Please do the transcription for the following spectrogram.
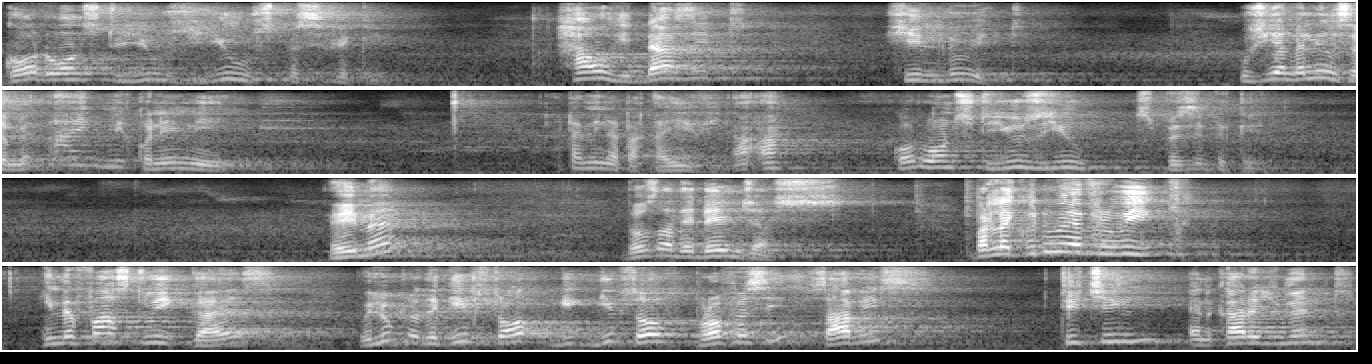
God wants to use you specifically. How he does it, he'll do it. Usiangalie useme, ai, mi kwa nini hata mi nataka hivi. Uh-uh. God wants to use you specifically. Amen? Those are the dangers. But like we do every week, in the first week, guys, we looked at the gifts of, gifts of prophecy, service, teaching, encouragement,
